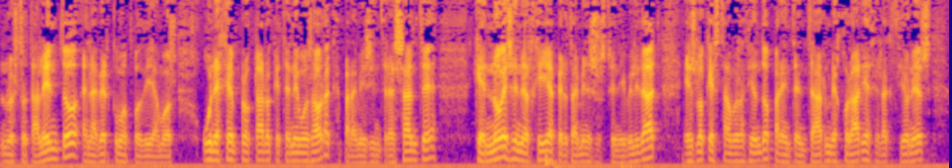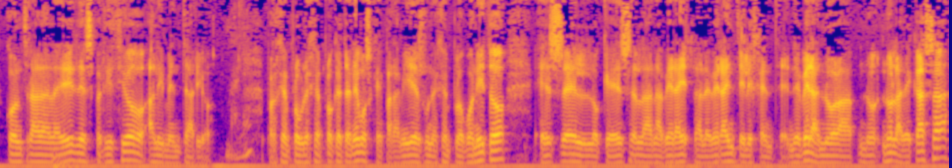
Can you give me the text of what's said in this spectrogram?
nuestro talento en a ver cómo podíamos. Un ejemplo claro que tenemos ahora, que para mí es interesante, que no es energía, pero también es sostenibilidad, es lo que estamos haciendo para intentar mejorar y hacer acciones contra la ley de desperdicio alimentario. Vale. Por ejemplo, un ejemplo que tenemos, que para mí es un ejemplo bonito, es el- lo que es la nevera, la nevera inteligente. Nevera no la, no, no la de casa,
